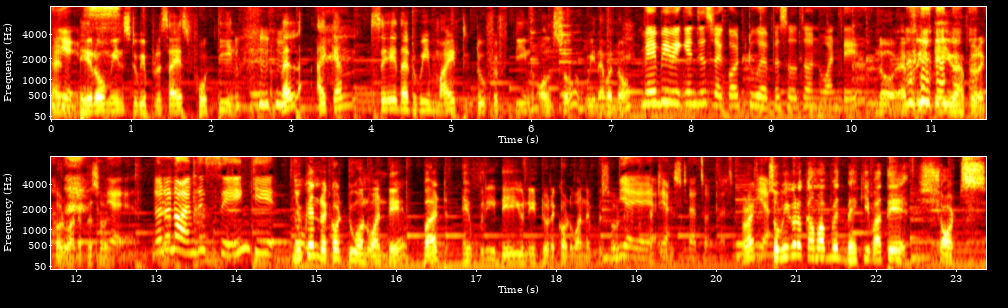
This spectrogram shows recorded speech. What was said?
And yes. Means to be precise 14. well, I can say that we might do 15 also. We never know. Maybe we can just record two episodes on one day. No, every day you have to record one episode. Yeah. yeah. No, yeah. no, no. I'm just saying ki You can record two on one day, but every day you need to record one episode. Yeah, yeah, yeah. At. Least. That's all. That's. All right. So we're going to come up with Behki Bate shorts,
